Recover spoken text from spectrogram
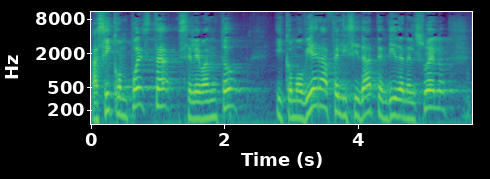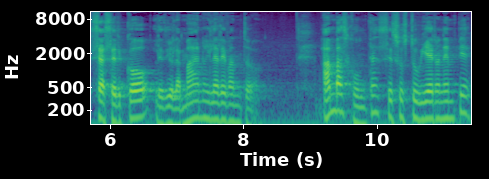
Así compuesta, se levantó y como viera felicidad tendida en el suelo, se acercó, le dio la mano y la levantó. Ambas juntas se sostuvieron en pie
